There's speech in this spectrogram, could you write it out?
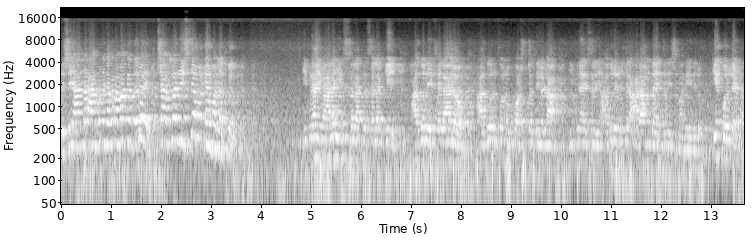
তো সেই আল্লাহর আগুনে যখন আমাকে দেবে, সে আল্লাহ নিশ্চয়ই আমাকে হেফাজত করবে। ইব্রাহিম আলাইহিস সালাতু সালামকে আগুনে ফেলালো। আগুন কোনো কষ্ট দিল না। ইব্রাহিম আগুনের ভিতরে আরামদায়ক জিনিস বানিয়ে দিল। কে করলে এটা?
